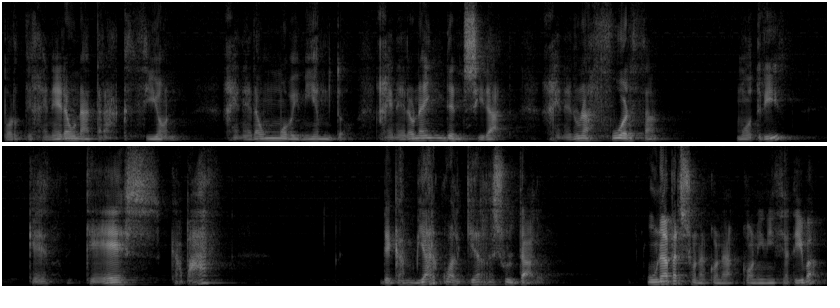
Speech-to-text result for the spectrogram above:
Porque genera una atracción, genera un movimiento, genera una intensidad, genera una fuerza motriz que, es capaz de cambiar cualquier resultado. Una persona con iniciativa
